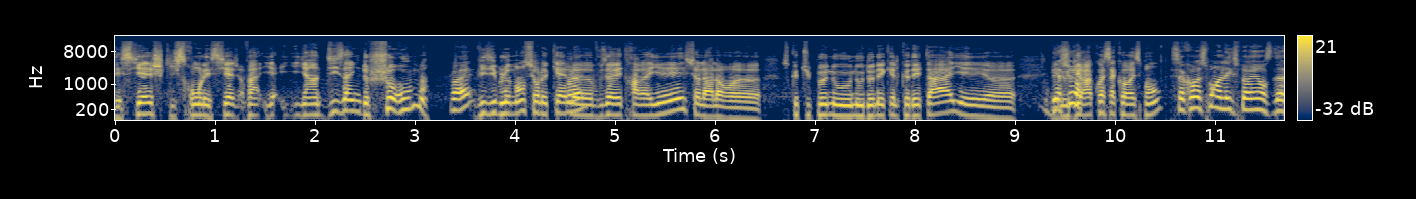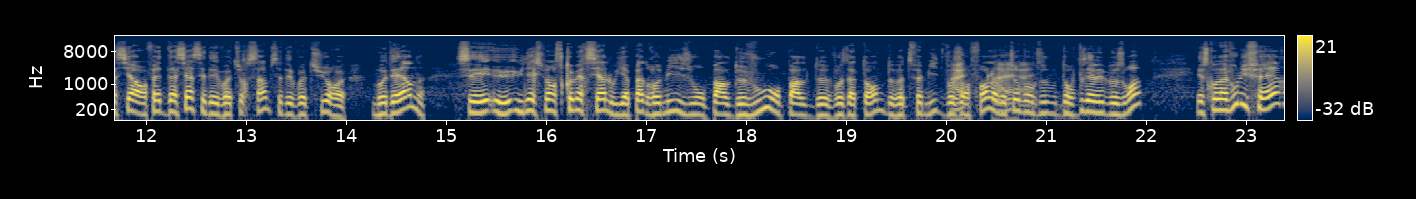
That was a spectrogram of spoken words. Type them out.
des sièges qui seront les sièges. Enfin, il y, a un design de showroom, visiblement, sur lequel vous avez travaillé. Sur alors, est-ce que tu peux nous, nous, donner quelques détails et, Bien nous dire à quoi ça correspond? Ça correspond à l'expérience Dacia. En fait, Dacia, c'est des voitures simples, c'est des voitures modernes c'est euh, une expérience commerciale où il n'y a pas de remise, où on parle de vous, on parle de vos attentes, de votre famille, de vos enfants, la voiture Dont, vous avez besoin. Et ce qu'on a voulu faire,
